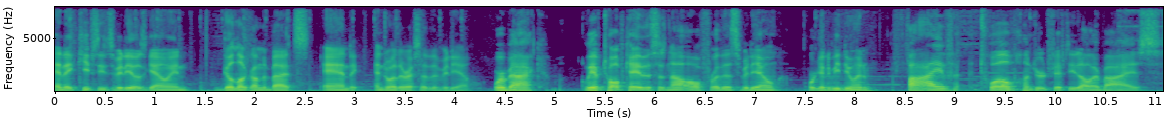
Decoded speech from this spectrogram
and it keeps these videos going. Good luck on the bets and enjoy the rest of the video. We're back. We have 12k. This is not all for this video. We're going to be doing five $1,250 buys.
